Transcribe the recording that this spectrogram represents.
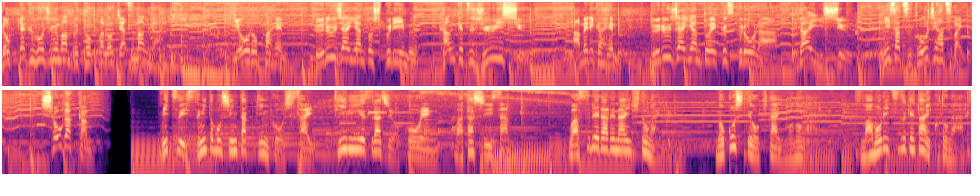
650万部突破のジャズ漫画。ヨーロッパ編ブルージャイアント・シュプリーム完結11週アメリカ編ブルージャイアント・エクスプローラー第1週2冊同時発売小学館。三井住友信託銀行主催 TBS ラジオ公演「私遺産」忘れられない人がいる。残しておきたいものがある。守り続けたいことがある。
